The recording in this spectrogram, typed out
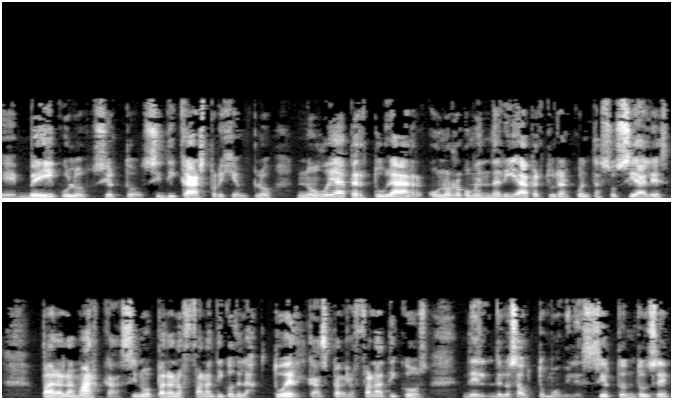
eh, vehículos, ¿cierto? City Cars, por ejemplo, no voy a aperturar o no recomendaría aperturar cuentas sociales para la marca, sino para los fanáticos de las tuercas, para los fanáticos de, los automóviles, ¿cierto? Entonces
